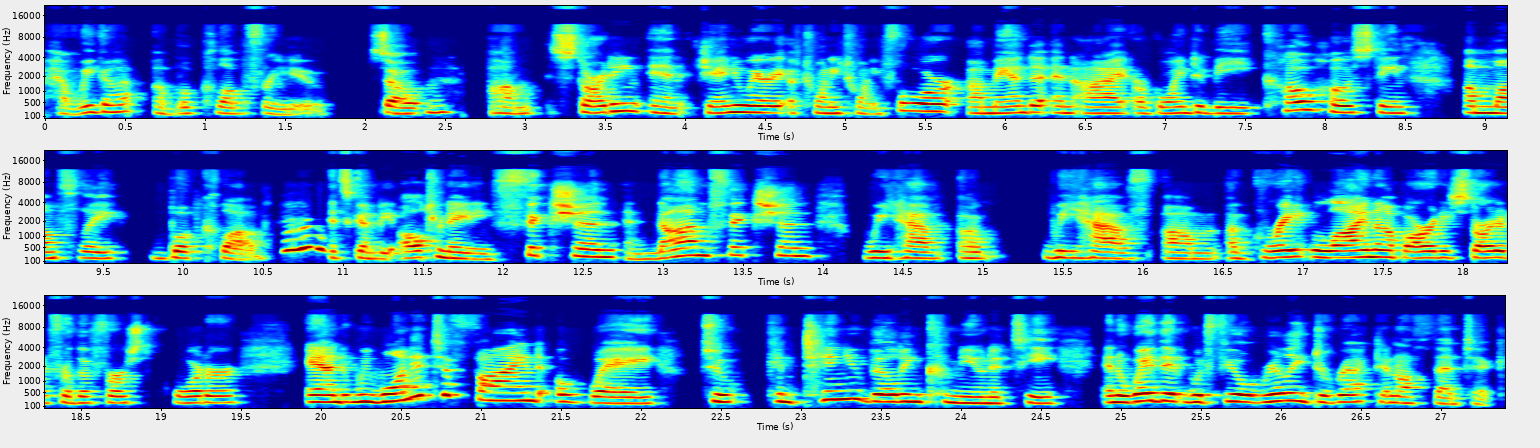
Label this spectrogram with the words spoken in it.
have we got a book club for you? So, mm-hmm. um, starting in January of 2024, Amanda and I are going to be co hosting a monthly book club. It's going to be alternating fiction and nonfiction. We have a we have um, a great lineup already started for the first quarter. And we wanted to find a way to continue building community in a way that would feel really direct and authentic,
